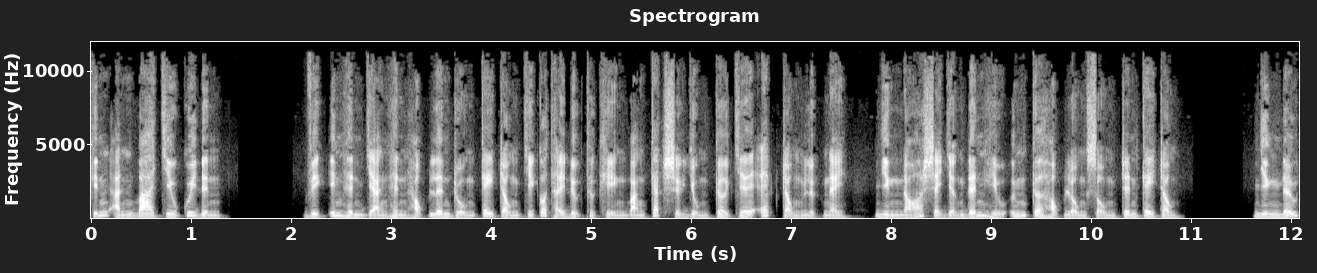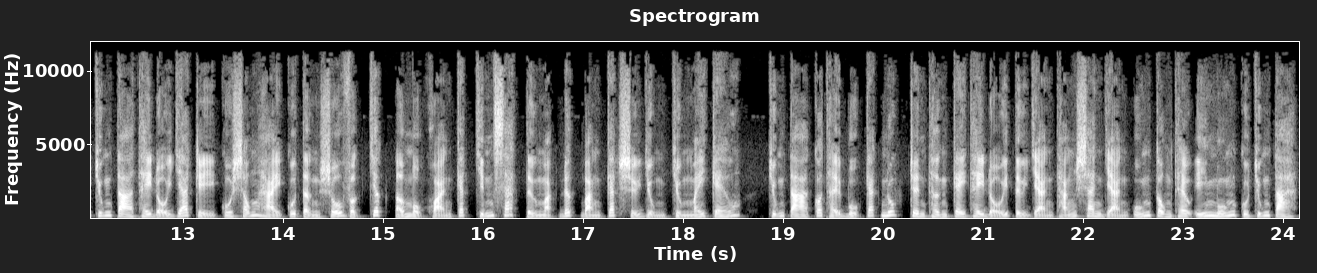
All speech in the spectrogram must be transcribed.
Kính ảnh ba chiều quy định Việc in hình dạng hình học lên ruộng cây trồng chỉ có thể được thực hiện bằng cách sử dụng cơ chế ép trọng lực này, nhưng nó sẽ dẫn đến hiệu ứng cơ học lộn xộn trên cây trồng. Nhưng nếu chúng ta thay đổi giá trị của sóng hài của tần số vật chất ở một khoảng cách chính xác từ mặt đất bằng cách sử dụng chùm máy kéo, chúng ta có thể buộc các nút trên thân cây thay đổi từ dạng thẳng sang dạng uốn cong theo ý muốn của chúng ta.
